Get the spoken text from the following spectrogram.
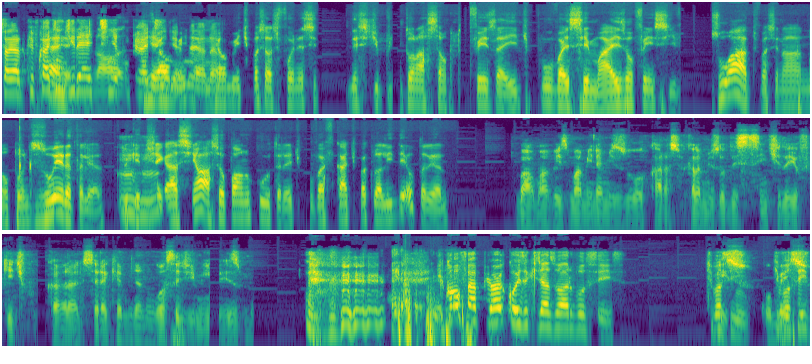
Tá ligado? Que ficar de É, indiretinha não, com piadinha. Realmente, né, né? realmente, tipo assim, se for nesse, nesse tipo de entonação que tu fez aí, tipo, vai ser mais ofensivo. Zoado, vai ser na, no tom de zoeira, tá ligado? Porque tu Uhum. chegar assim, ó, seu pau no cu, tá ligado? Tipo, vai ficar tipo aquilo ali deu, tá ligado? Bah, uma vez uma mina me zoou, cara, só que ela me zoou desse sentido aí. Eu fiquei tipo, caralho, será que a mina não gosta de mim mesmo? e qual foi a pior coisa que já zoaram vocês? Tipo assim, Isso, o que beijo. vocês.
